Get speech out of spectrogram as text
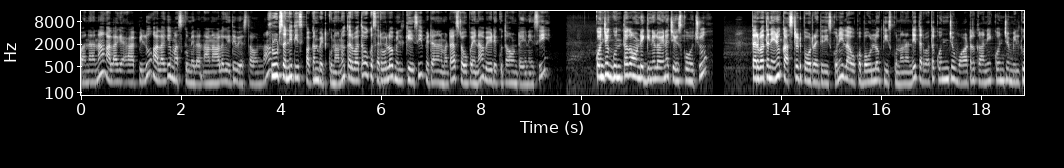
బనానా అలాగే యాపిల్ అలాగే మస్క్ మెలన్ ఆ నాలుగు అయితే వేస్తా ఉన్నా. ఫ్రూట్స్ అన్నీ తీసి పక్కన పెట్టుకున్నాను. తర్వాత ఒక సర్వలో మిల్క్ వేసి పెట్టాను అనమాట స్టవ్ పైన వేడెక్కుతూ ఉంటాయి అనేసి. కొంచెం గుంతగా ఉండే గిన్నెలో అయినా చేసుకోవచ్చు. తర్వాత నేను కస్టర్డ్ పౌడర్ అయితే తీసుకొని ఇలా ఒక బౌల్లోకి తీసుకున్నానండి. తర్వాత కొంచెం వాటర్ కానీ కొంచెం మిల్క్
